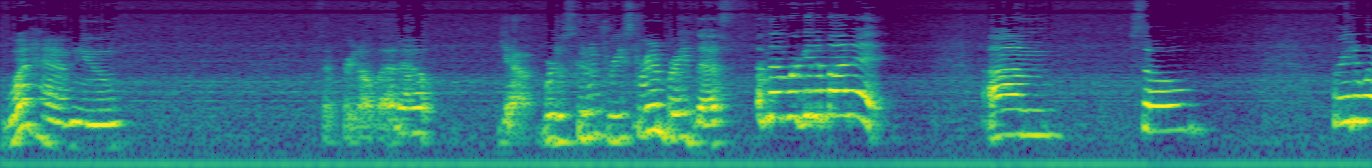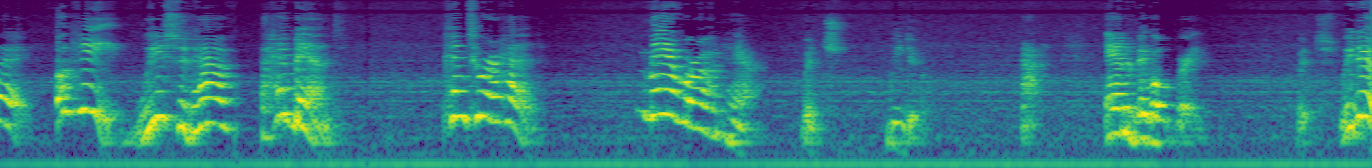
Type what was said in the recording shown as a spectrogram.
what have you. Separate all that out. Yeah, we're just going to three strand braid this, and then we're going to bun it. Um, so, braid away. Okay, we should have a headband pinned to our head, made of our own hair, which we do and a big old braid, which we do.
